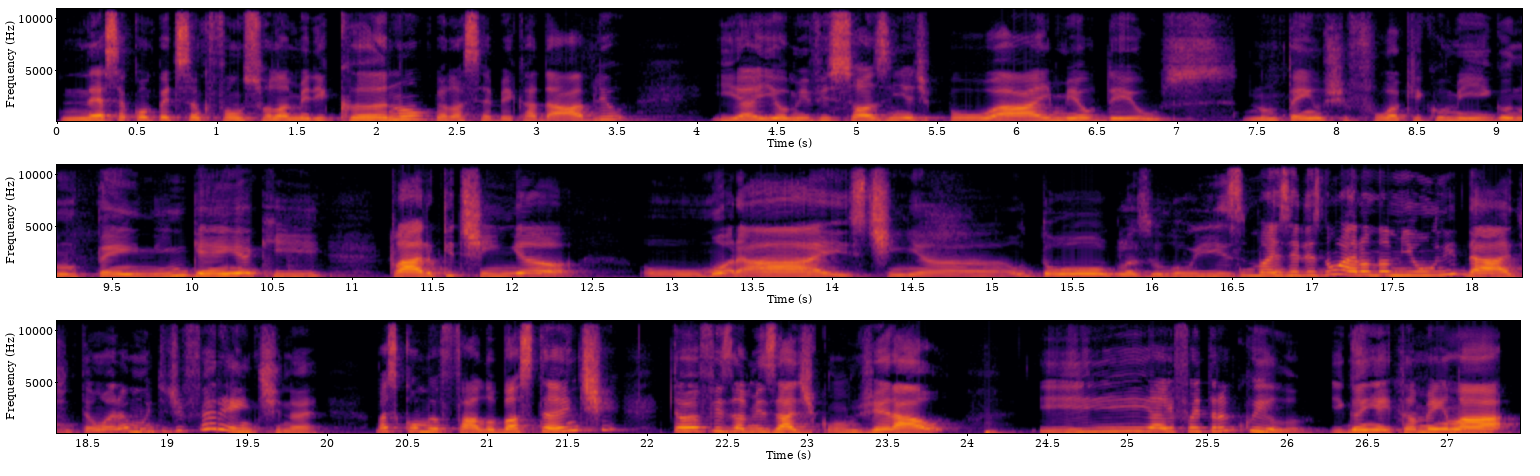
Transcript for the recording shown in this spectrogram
nessa competição que foi um sul-americano pela CBKW, e aí eu me vi sozinha, tipo, ai meu Deus, não tem o Chifu aqui comigo, não tem ninguém aqui. Claro que tinha o Moraes, tinha o Douglas, o Luiz, mas eles não eram da minha unidade, então era muito diferente, né? Mas como eu falo bastante, então eu fiz amizade com geral e aí foi tranquilo. E ganhei também lá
